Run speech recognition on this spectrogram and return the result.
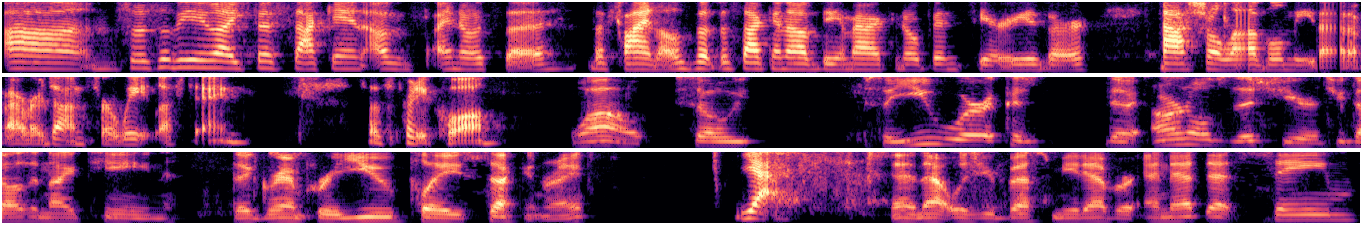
Um, so this will be like the second of I know it's the the finals, but the second of the American Open series or national level meet that I've ever done for weightlifting. So that's pretty cool. Wow. So so you were because the Arnold's this year, 2019, the Grand Prix, you placed second, right? Yes. And that was your best meet ever. And at that same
